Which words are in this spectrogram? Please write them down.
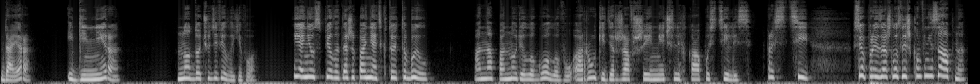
Дайера? И Генира?» Но дочь удивила его. «Я не успела даже понять, кто это был». Она понурила голову, а руки, державшие меч, слегка опустились. «Прости, все произошло слишком внезапно.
